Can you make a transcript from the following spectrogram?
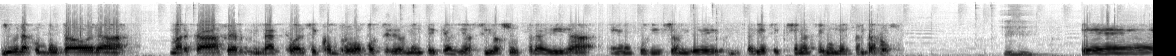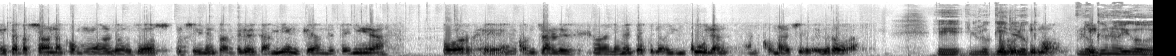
y una computadora marca Acer, la cual se comprobó posteriormente que había sido sustraída en posición de comisaría seccional segunda de Santa Rosa. Eh, esta persona, como los dos procedimientos anteriores, también quedan detenidas por eh, encontrarles los elementos que los vinculan al comercio de drogas. Eh, lo que lo, que uno digo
